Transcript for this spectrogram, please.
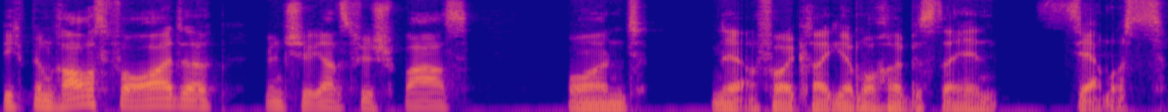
Ich bin raus für heute, wünsche dir ganz viel Spaß und eine erfolgreiche Woche. Bis dahin. Servus.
